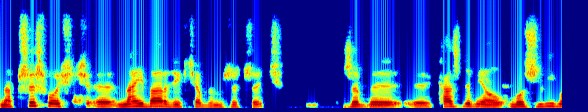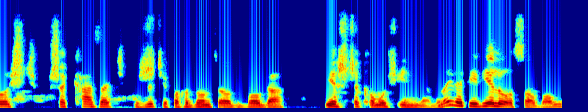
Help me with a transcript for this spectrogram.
na przyszłość e, najbardziej chciałbym życzyć, żeby e, każdy miał możliwość przekazać życie pochodzące od Boga jeszcze komuś innemu. Najlepiej wielu osobom,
